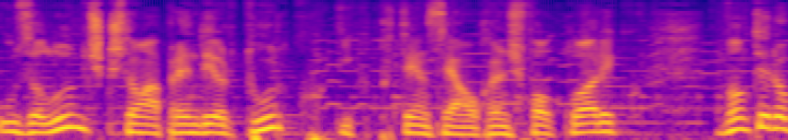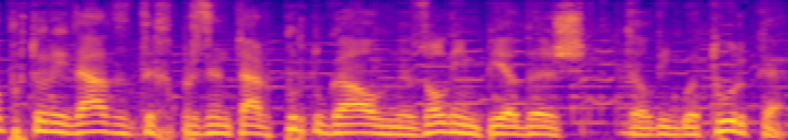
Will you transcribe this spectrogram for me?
os alunos que estão a aprender turco e que pertencem ao rancho folclórico vão ter a oportunidade de representar Portugal nas Olimpíadas da língua turca.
